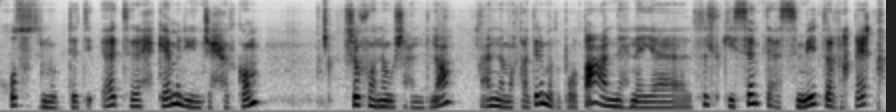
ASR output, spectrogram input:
خصوص المبتدئات. راح كامل ينجح لكم. شوفوا هنا واش عندنا. عندنا مقادير مضبوطة. عندنا هنايا ثلاث كيسان تاع السميد الرقيق.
